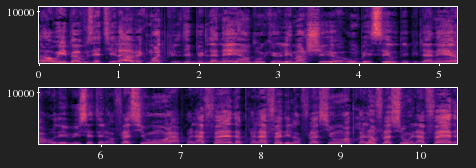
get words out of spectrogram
Alors oui, bah vous étiez là avec moi depuis le début de l'année, hein, donc euh, les marchés euh, ont baissé au début de l'année. Alors au début c'était l'inflation, après la Fed, après la Fed et l'inflation, après l'inflation et la Fed,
